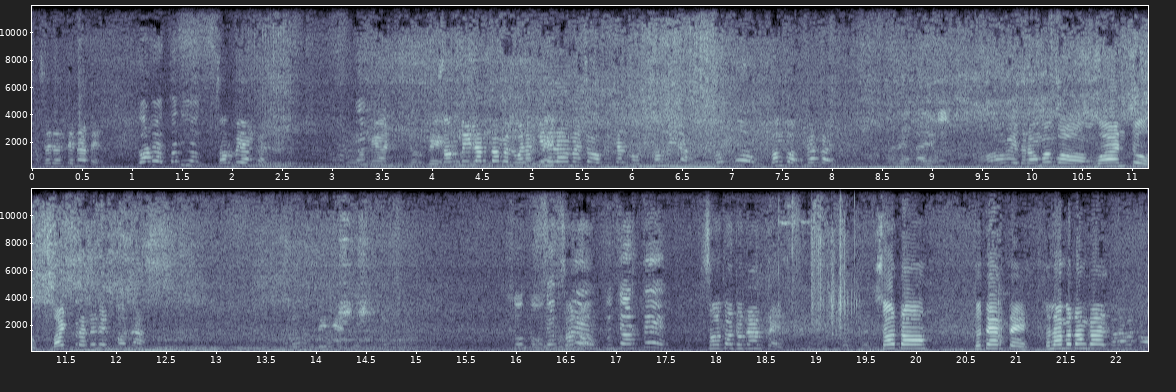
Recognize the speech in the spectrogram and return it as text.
Presidente natin. Bakit? Ano yan? Survey Uncle. Lang yan. Survey. Survey lang to, Uncle. Walang kinalaman sa official mo. Survey lang. Bongbong! Bongbong, Uncle. Ano tayo? Okay, dalawang bongbong. One, two. Vice President po na. Soto. Soto. Duterte! Soto Duterte. Soto Duterte. Salamat, Uncle. Salamat po.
